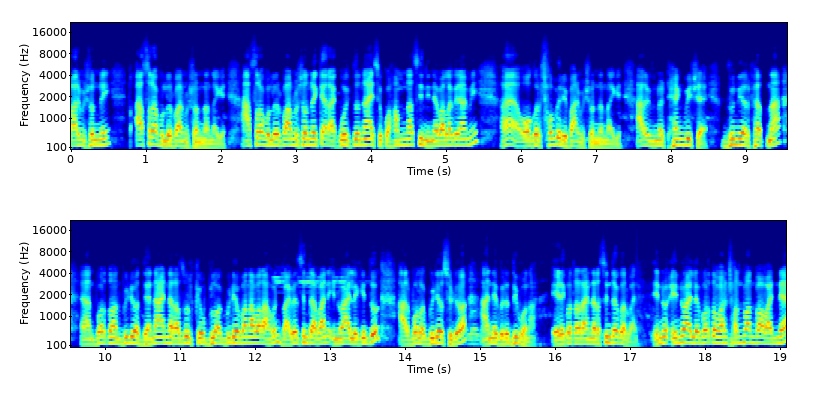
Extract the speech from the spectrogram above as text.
পারমিশন নেই, আশরাফুলের পারমিশন না লাগে আশরাফুলের পারমিশন নেই, কেরা কই তো না আইসে হাম না চিনি না ভালো করে আমি হ্যাঁ ওগর সবেরই পারমিশন না লাগে আরেকজনের ঠ্যাং বিষয়, দুনিয়ার ফেতনা এখন বর্তমান ভিডিও দেয় না, আইনা রাজুল, কেউ ব্লগ ভিডিও বানাবার আহুন ভাইবে চিন্তা বান, ইনো আইলে কিন্তু আর ব্লগ ভিডিও সিডিও আইনে করে দিব না। এই কথাটা আইনারা চিন্তা করবেন। ইনো ইনো আইলে বর্তমান সম্মান পাবেন না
